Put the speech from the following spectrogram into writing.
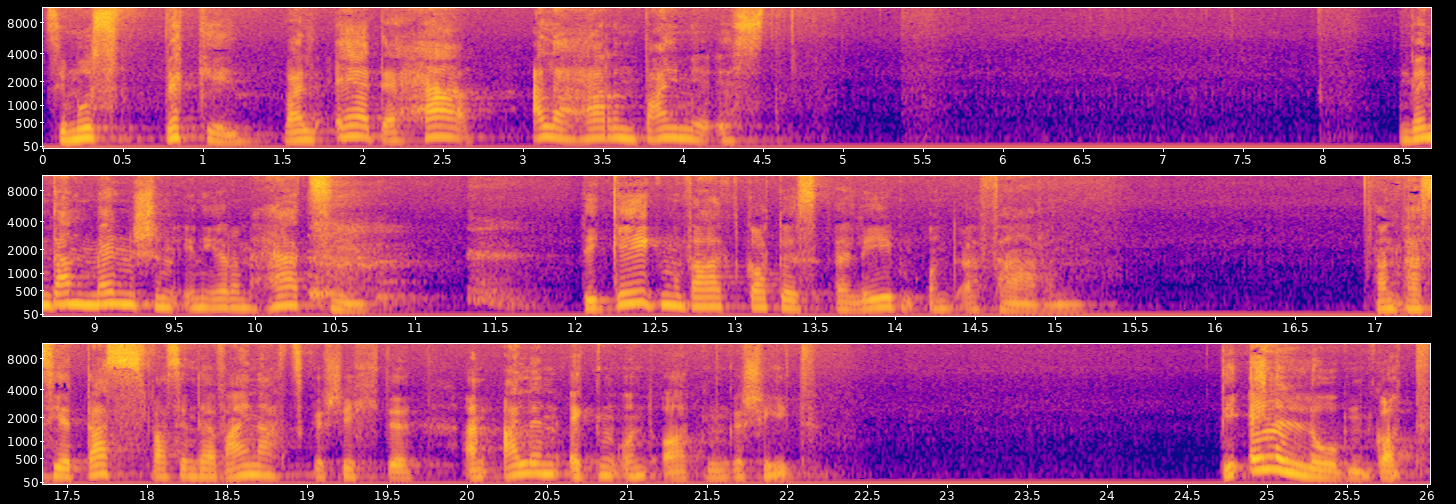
Sie muss weggehen, weil er, der Herr aller Herren, bei mir ist. Und wenn dann Menschen in ihrem Herzen die Gegenwart Gottes erleben und erfahren, dann passiert das, was in der Weihnachtsgeschichte an allen Ecken und Orten geschieht. Die Engel loben Gott.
